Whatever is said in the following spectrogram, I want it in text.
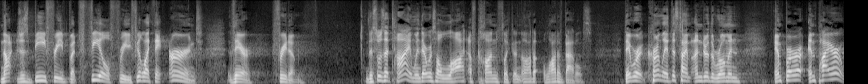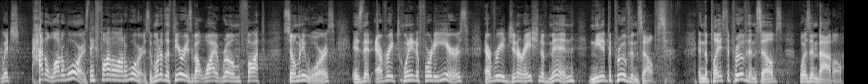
not just be free, but feel free, feel like they earned their freedom. This was a time when there was a lot of conflict and a lot of battles. They were currently at this time under the Roman emperor, empire, which had a lot of wars. They fought a lot of wars. And one of the theories about why Rome fought so many wars is that every 20 to 40 years, every generation of men needed to prove themselves. And the place to prove themselves was in battle.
